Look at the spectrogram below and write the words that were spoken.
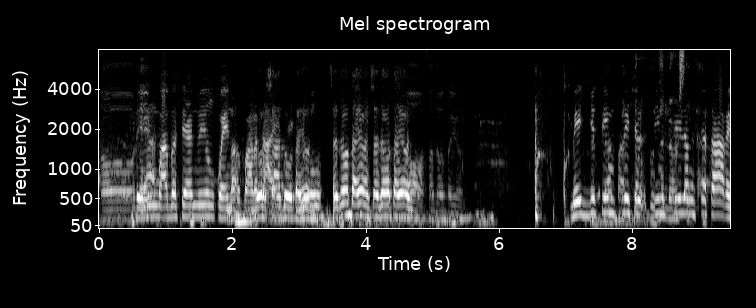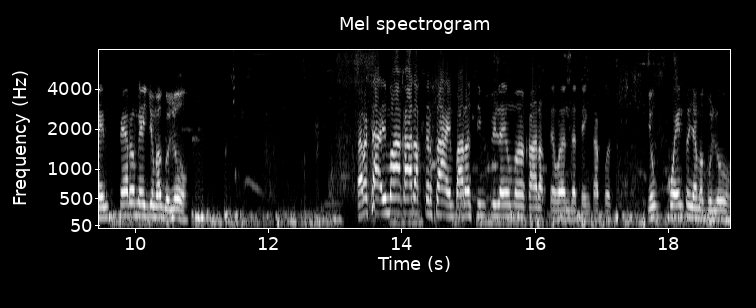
So, Hindi, yung babasehan mo yung kwento Ma- para lore sa sa akin. Dota yun. Sa Dota yun, sa Dota yun. Oo, sa Dota yun. Medyo simple, siya, the simple lang siya sa akin, pero medyo magulo. Parang sa yung mga karakter sa akin, parang simple lang yung mga karakter, walang dating. Tapos, yung kwento niya magulo.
